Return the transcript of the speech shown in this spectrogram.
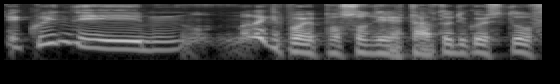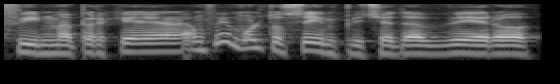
e, quindi non è che poi posso dire tanto di questo film perché è un film molto semplice davvero.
